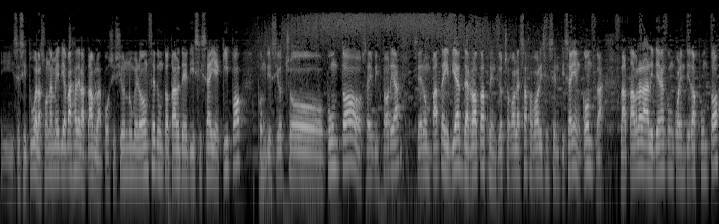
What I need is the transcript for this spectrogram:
y se sitúa en la zona media-baja de la tabla, posición número 11 de un total de 16 equipos con 18 puntos, 6 victorias, 0 empates y 10 derrotas, 38 goles a favor y 66 en contra. La tabla la lideran con 42 puntos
